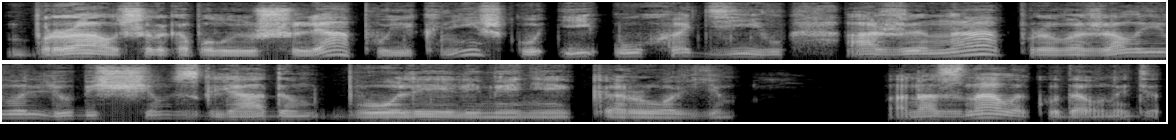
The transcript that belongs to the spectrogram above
брал широкополую шляпу и книжку и уходил, а жена провожала его любящим взглядом, более или менее коровьем. Она знала, куда он идет.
